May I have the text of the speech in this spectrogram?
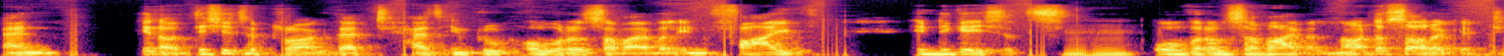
and you know this is a drug that has improved overall survival in five indications. Mm-hmm. Overall survival, not a surrogate.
